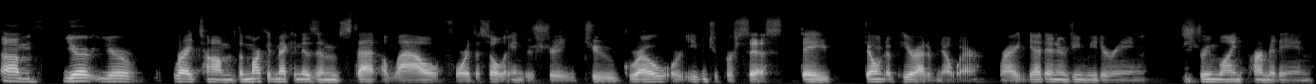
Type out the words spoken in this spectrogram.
um, you're you're right, Tom. The market mechanisms that allow for the solar industry to grow or even to persist, they don't appear out of nowhere, right? Net energy metering, streamlined permitting,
